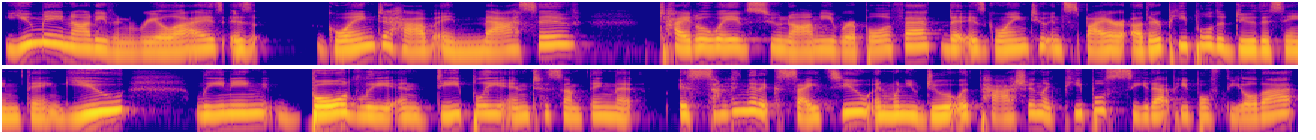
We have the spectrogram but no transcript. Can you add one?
you may not even realize is going to have a massive tidal wave tsunami ripple effect that is going to inspire other people to do the same thing? You leaning boldly and deeply into something that is something that excites you and when you do it with passion like people see that people feel that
